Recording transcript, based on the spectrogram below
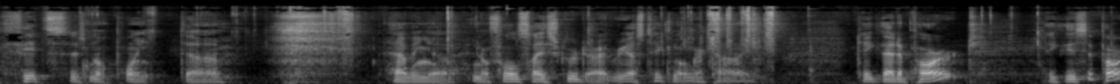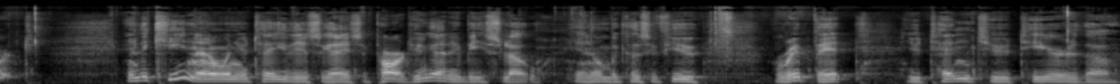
fits, there's no point uh, having a you know full-size screwdriver. Just take longer time. Take that apart. Take this apart. And the key now when you take these guys apart, you got to be slow, you know, because if you rip it, you tend to tear the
